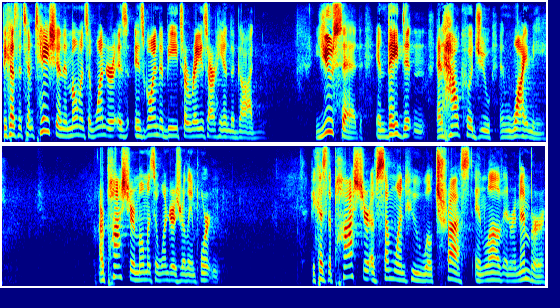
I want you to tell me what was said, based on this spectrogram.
Because the temptation in moments of wonder is, is going to be to raise our hand to God. You said, and they didn't, and how could you, and why me? Our posture in moments of wonder is really important. Because the posture of someone who will trust and love and remember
